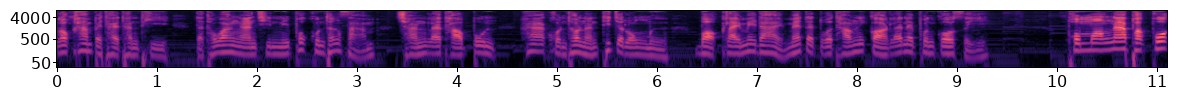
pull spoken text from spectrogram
เราข้ามไปไทยทันที แต่ถ้าว่างานชิ้นนี้พวกคุณทั้งสามฉันและเท้าปุ้นห้าคนเท่านั้นที่จะลงมือ บอกใครไม่ได้ แม้แต่ตัวเท้านิกรและในพลโกสีผมมองหน้าพักพวก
